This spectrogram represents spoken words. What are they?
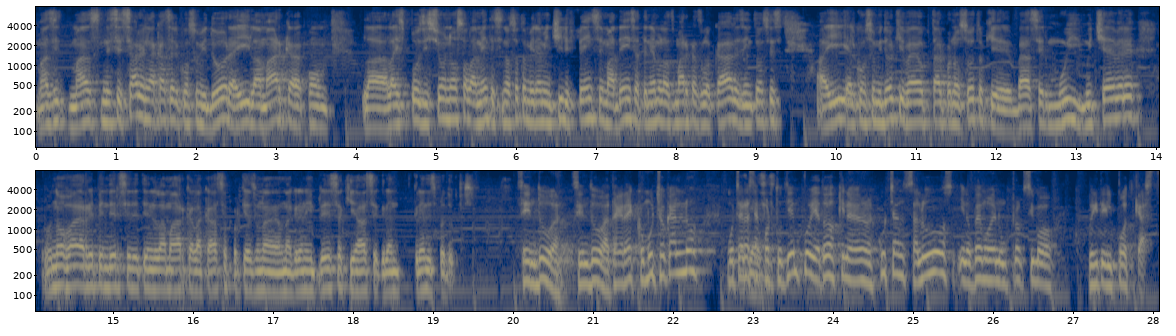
más, más necesario en la casa del consumidor, ahí la marca con la, la exposición no solamente, si nosotros miramos en Chile, Fence, Madense, tenemos las marcas locales, entonces ahí el consumidor que va a optar por nosotros, que va a ser muy, muy chévere, no va a arrepentirse de tener la marca la casa porque es una, una gran empresa que hace gran, grandes productos. Sin duda, sin duda. Te agradezco mucho, Carlos. Muchas gracias, por tu tiempo y a todos quienes nos escuchan, saludos y nos vemos en un próximo Retail Podcast.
